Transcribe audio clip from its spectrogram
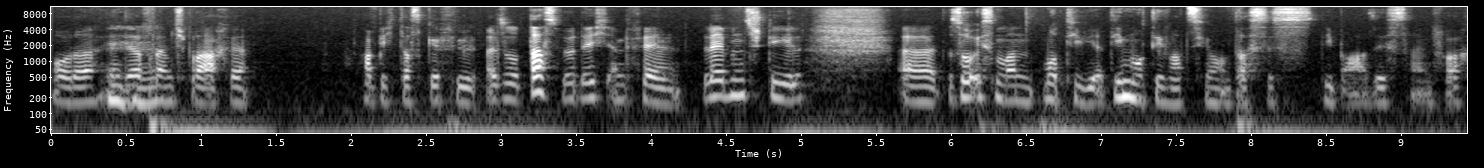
oder in mhm. der Fremdsprache, habe ich das Gefühl. Also das würde ich empfehlen. Lebensstil, äh, so ist man motiviert. Die Motivation, das ist die Basis einfach.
